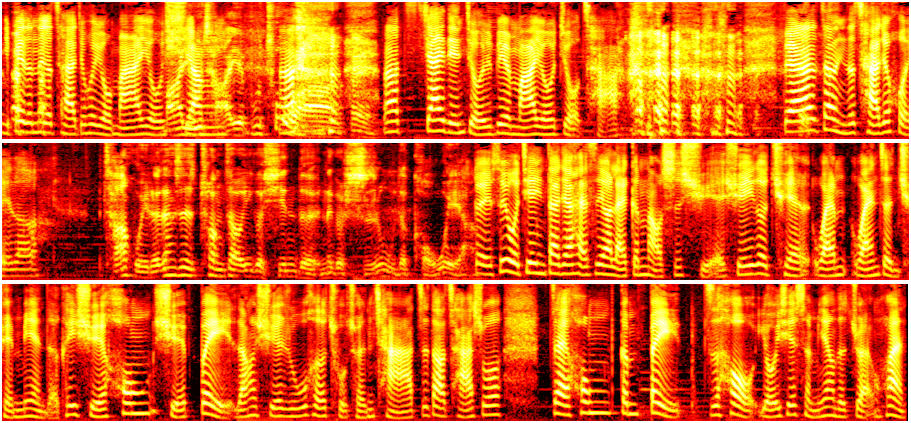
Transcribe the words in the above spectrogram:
你备的那个茶就会有麻油香。麻油茶也不错啊。然后加一点酒就变麻油酒茶。对啊，这样你的茶就毁了。茶毁了，但是创造一个新的那个食物的口味啊。对，所以我建议大家还是要来跟老师学，学一个全完完整全面的，可以学烘、学焙，然后学如何储存茶，知道茶说在烘跟焙之后有一些什么样的转换。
